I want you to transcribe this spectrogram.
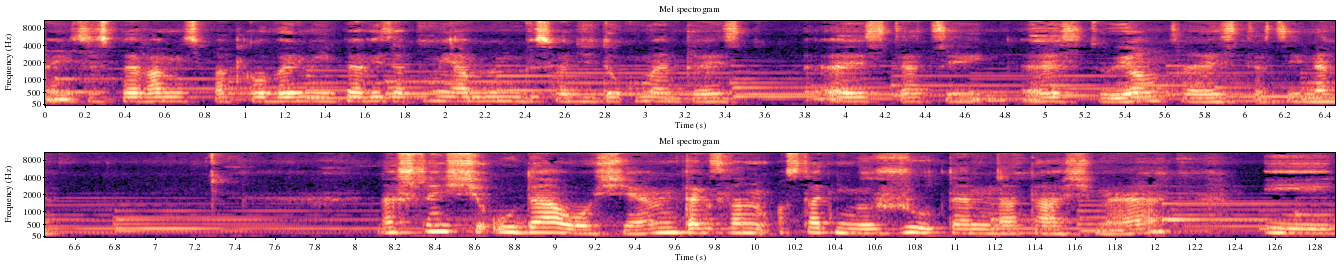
e, i ze sprawami spadkowymi prawie zapomniałabym wysłać dokumenty rejestrujące, rejestracyjne. Na szczęście udało się tak zwanym ostatnim rzutem na taśmę i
